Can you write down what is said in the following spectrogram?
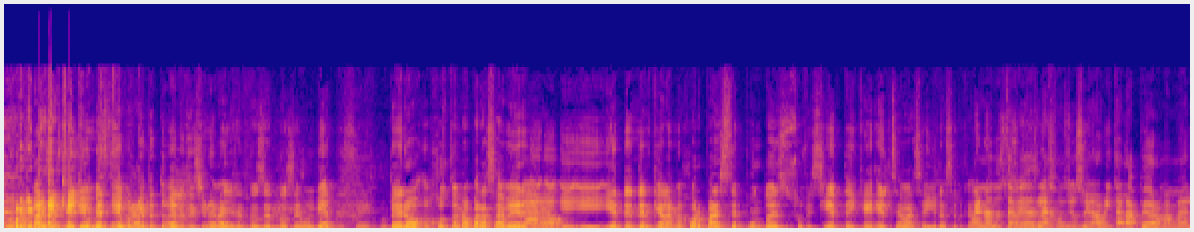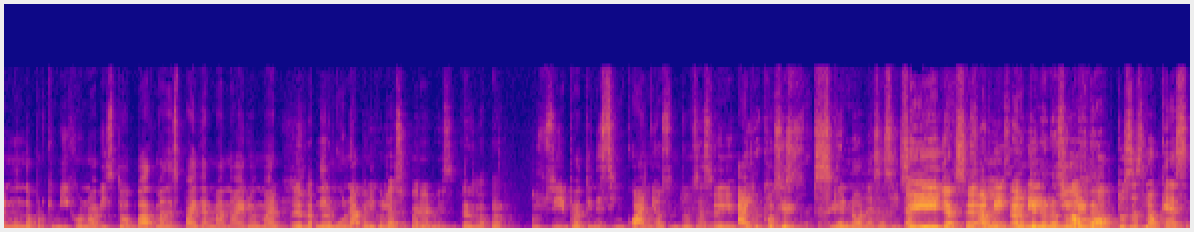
para que yo investigue, investigar. porque te tuve a los 19 años, entonces no sé muy bien. Sí. Pero justo, ¿no? Para saber y- Claro. y, y- y entender que a lo mejor para este punto es suficiente y que él se va a seguir acercando. Bueno, no te bueno, lejos. Yo soy ahorita la peor mamá del mundo porque mi hijo no ha visto Batman, Spider-Man, Iron Man, Es ninguna película de superhéroes. Eres la peor. Pues sí, pero tiene cinco años, entonces Sí. hay Yo cosas que sí, no no. necesita. Sí, ya sé. A mí, a Yo mí. tenía una Y ojo, tú sabes lo que es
